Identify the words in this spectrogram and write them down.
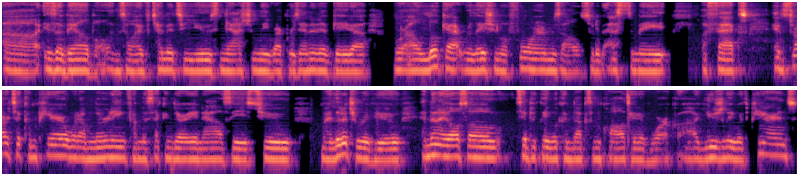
uh, is available. And so I've tended to use nationally representative data where I'll look at relational forms, I'll sort of estimate effects, and start to compare what I'm learning from the secondary analyses to my literature review. And then I also typically will conduct some qualitative work, uh, usually with parents,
